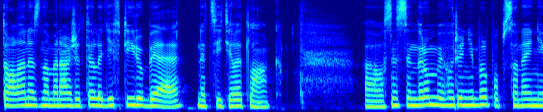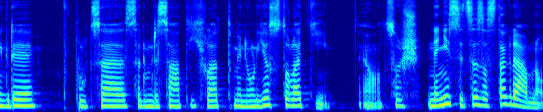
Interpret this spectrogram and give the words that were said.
To ale neznamená, že ty lidi v té době necítili tlak. Vlastně syndrom vyhoření byl popsaný někdy v půlce 70. let minulého století, jo, což není sice zas tak dávno,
